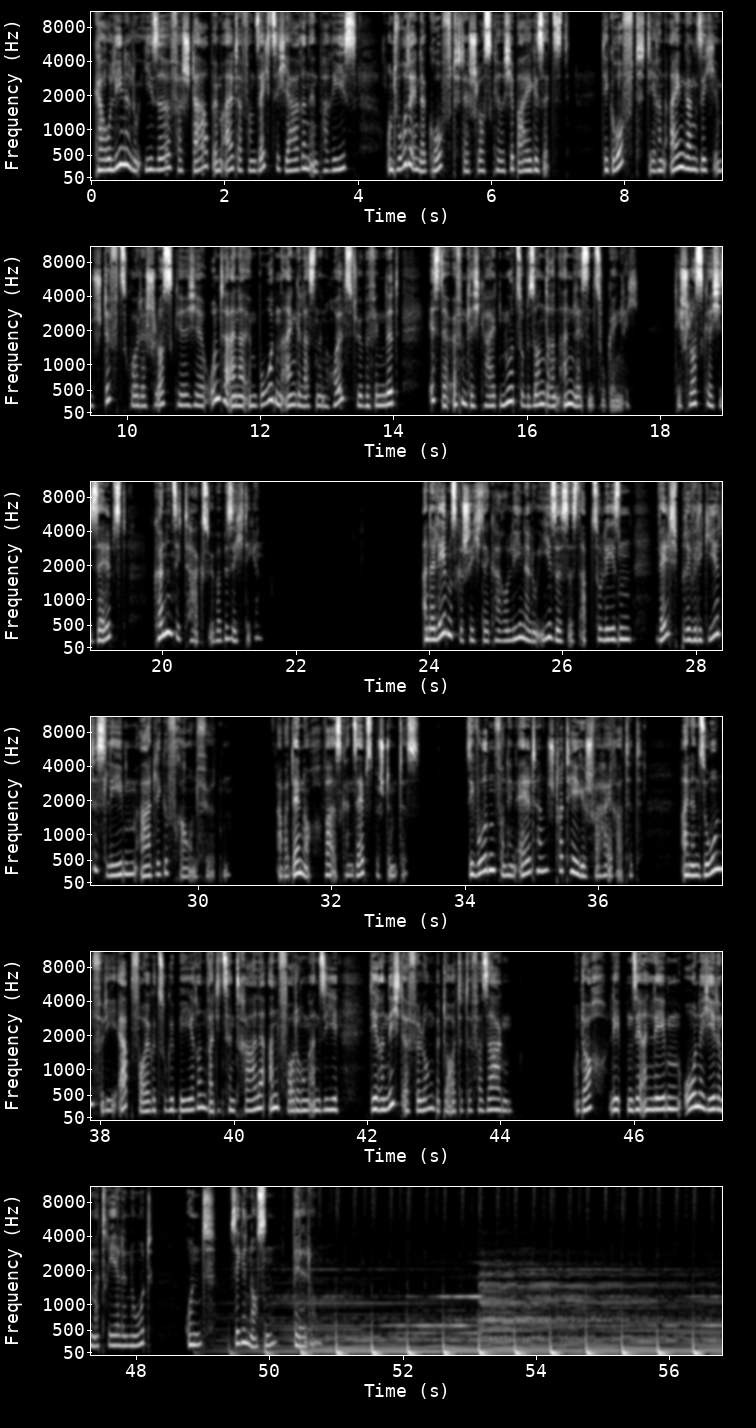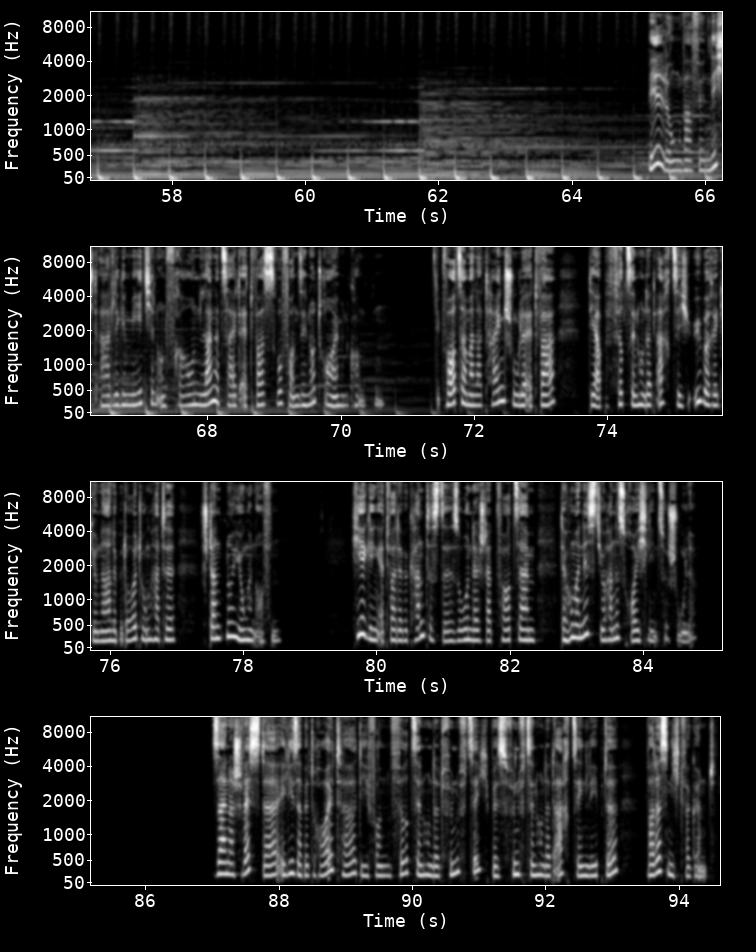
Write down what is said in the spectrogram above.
Caroline Luise verstarb im Alter von 60 Jahren in Paris und wurde in der Gruft der Schlosskirche beigesetzt. Die Gruft, deren Eingang sich im Stiftschor der Schlosskirche unter einer im Boden eingelassenen Holztür befindet, ist der Öffentlichkeit nur zu besonderen Anlässen zugänglich. Die Schlosskirche selbst können Sie tagsüber besichtigen. An der Lebensgeschichte Caroline Luises ist abzulesen, welch privilegiertes Leben adlige Frauen führten. Aber dennoch war es kein selbstbestimmtes. Sie wurden von den Eltern strategisch verheiratet. Einen Sohn für die Erbfolge zu gebären war die zentrale Anforderung an sie, deren Nichterfüllung bedeutete Versagen. Und doch lebten sie ein Leben ohne jede materielle Not und sie genossen Bildung. Bildung war für nichtadlige Mädchen und Frauen lange Zeit etwas, wovon sie nur träumen konnten. Die Pforzheimer Lateinschule etwa, die ab 1480 überregionale Bedeutung hatte, stand nur Jungen offen. Hier ging etwa der bekannteste Sohn der Stadt Pforzheim, der Humanist Johannes Reuchlin, zur Schule. Seiner Schwester Elisabeth Reuter, die von 1450 bis 1518 lebte, war das nicht vergönnt.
